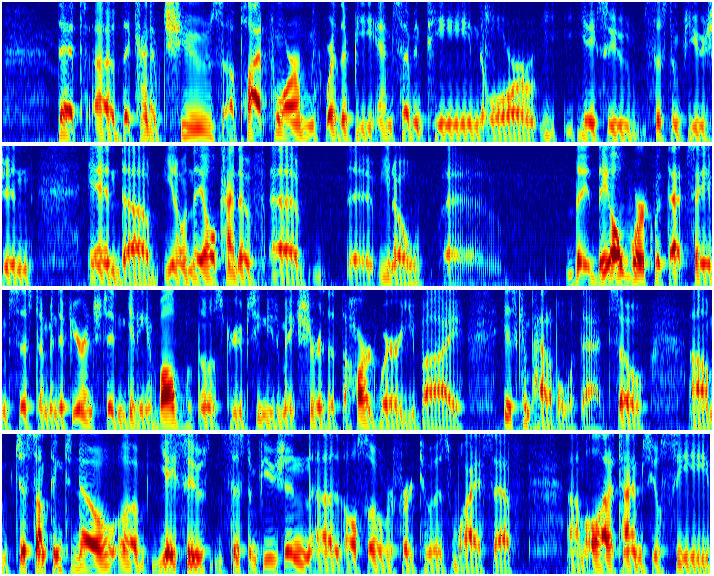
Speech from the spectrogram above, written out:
that uh, that kind of choose a platform, whether it be M17 or Yaesu System Fusion and uh, you know, and they all kind of, uh, uh you know, uh, they they all work with that same system. And if you're interested in getting involved with those groups, you need to make sure that the hardware you buy is compatible with that. So. Um, just something to know. Uh, Yaesu System Fusion, also referred to as YSF. Um, a lot of times you'll see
